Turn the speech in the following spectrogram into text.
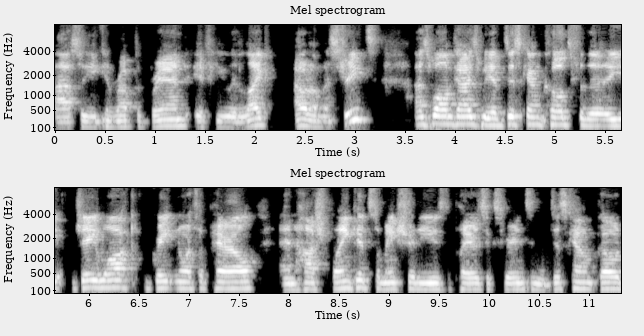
Uh, so you can rep the brand if you would like out on the streets. As well, guys, we have discount codes for the Jaywalk, Great North Apparel, and Hush Blankets. So make sure to use the players' experience in the discount code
